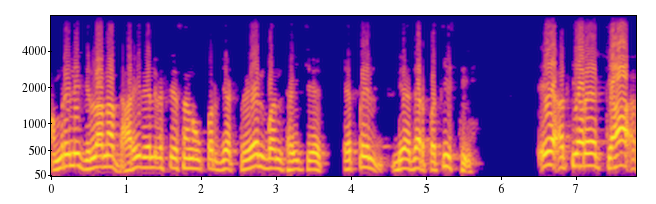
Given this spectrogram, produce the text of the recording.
અમરેલી જિલ્લાના ધારી રેલવે સ્ટેશન ઉપર જે ટ્રેન બંધ થઈ છે એપ્રિલ બે હજાર પચીસથી, એ અત્યારે કયા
